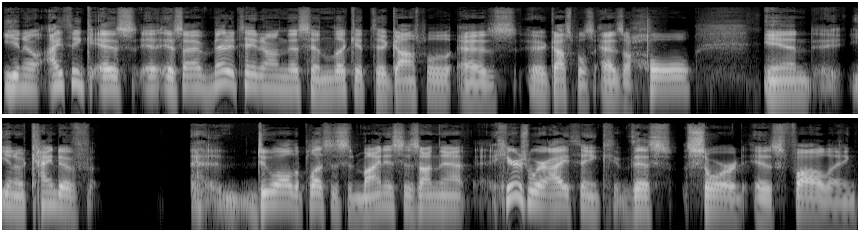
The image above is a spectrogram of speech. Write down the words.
you know, I think as as I've meditated on this and look at the gospel as uh, gospels as a whole, and you know, kind of uh, do all the pluses and minuses on that. Here's where I think this sword is falling,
